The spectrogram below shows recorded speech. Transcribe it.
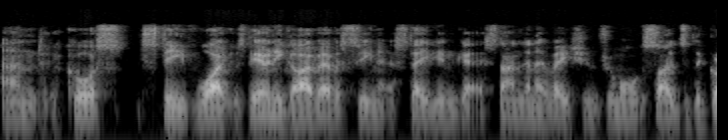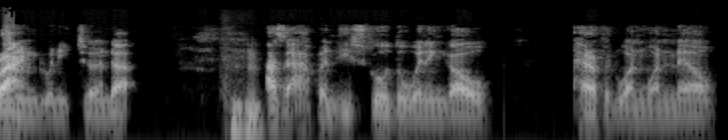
And of course, Steve White was the only guy I've ever seen at a stadium get a standing ovation from all sides of the ground when he turned up. Mm-hmm. As it happened, he scored the winning goal. Hereford won 1 0.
